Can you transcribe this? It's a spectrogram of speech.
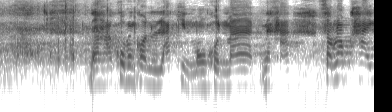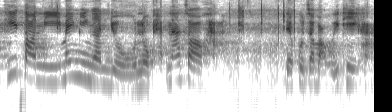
ๆนะคะครูเป็นคนรักหินมงคลมากนะคะสำหรับใครที่ตอนนี้ไม่มีเงินอยู่หนูแคปหน้าจอค่ะ เดี๋ยวครูจะบอกวิธีค่ะ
